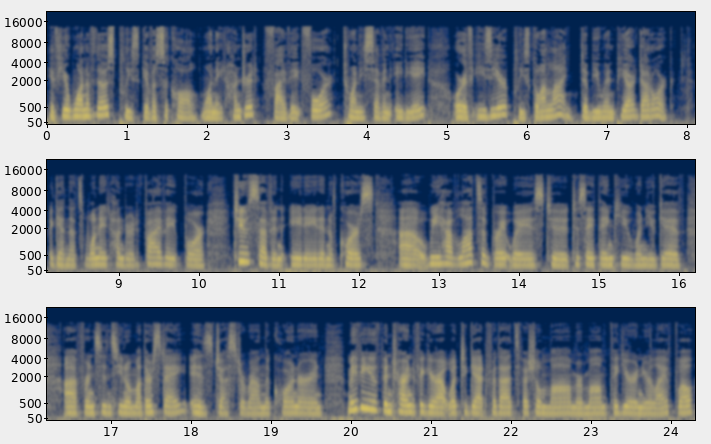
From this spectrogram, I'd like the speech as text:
If you're one of those, please give us a call 1 800 584 2788, or if easier, please go online, WNPR.org. Again, that's 1 800 584 2788. And of course, uh, we have lots of great ways to, to say thank you when you give. Uh, for instance, you know, Mother's Day is just around the corner, and maybe you've been trying to figure out what to get for that special mom or mom figure in your life. Well,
